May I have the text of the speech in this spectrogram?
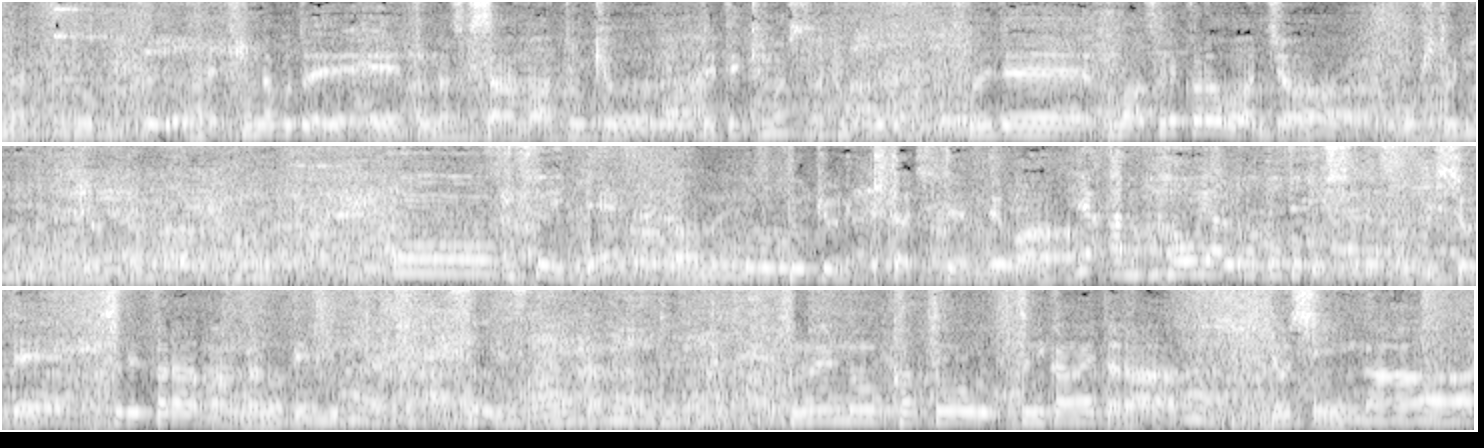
なるほど、はい、そんなことで、えー、と夏木さんはまあ東京出てきましたと。それで、まあ、それからはじゃあお一人だったんですかね一人って。あの東京に来た時点ではいやあの母親と弟と一緒です。一緒でそれから漫画のデビューみたいな、そうですね。だったという。こその辺の葛藤を普通に考えたら、両親が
